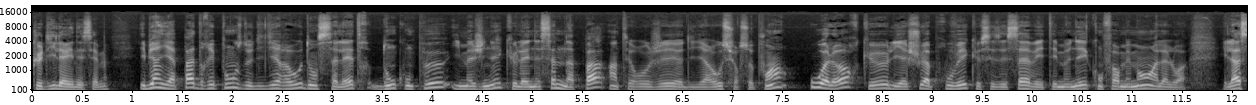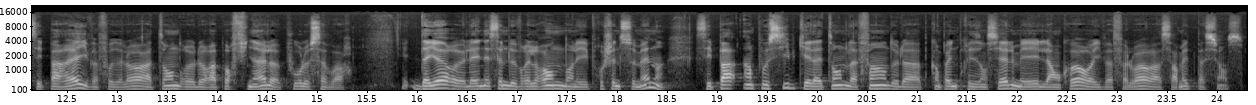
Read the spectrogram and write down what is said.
que dit la NSM Eh bien, il n'y a pas de réponse de Didier Raoult dans sa lettre, donc on peut imaginer que la NSM n'a pas interrogé euh, Didier Raoult sur ce point, ou alors que l'IHU a prouvé que ces essais avaient été menés conformément à la loi. Et là, c'est pareil, il va falloir attendre le rapport final pour le savoir. D'ailleurs, la NSM devrait le rendre dans les prochaines semaines. C'est pas impossible qu'elle attende la fin de la campagne présidentielle, mais là encore, il va falloir s'armer de patience.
